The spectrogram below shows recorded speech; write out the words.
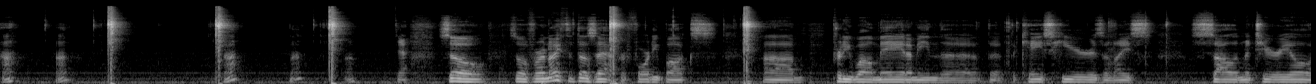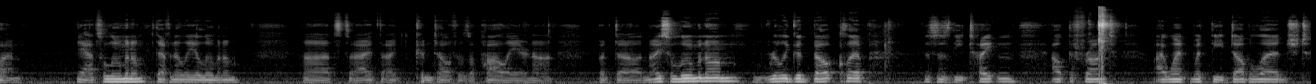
Huh? Huh? Huh? Huh? Yeah. So, so for a knife that does that for 40 bucks, um, pretty well made. I mean, the, the, the case here is a nice solid material. Um, yeah, it's aluminum. Definitely aluminum. Uh, it's, I, I couldn't tell if it was a poly or not. But uh, nice aluminum, really good belt clip. This is the Titan out the front. I went with the double-edged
